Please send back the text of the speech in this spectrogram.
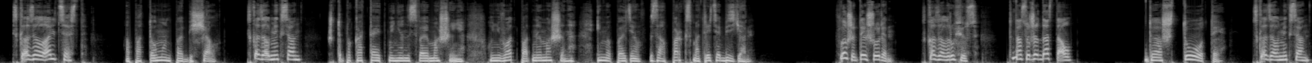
— сказал Альцест. А потом он пообещал, — сказал Миксан, — что покатает меня на своей машине. У него отпадная машина, и мы пойдем в зоопарк смотреть обезьян. «Слушай, ты, Шурин», — сказал Руфюз, — «ты нас уже достал». «Да что ты», — сказал Миксан,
